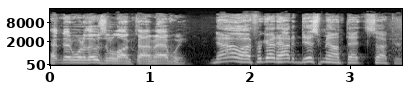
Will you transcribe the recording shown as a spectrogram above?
Hadn't done one of those in a long time, have we? No, I forgot how to dismount that sucker.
